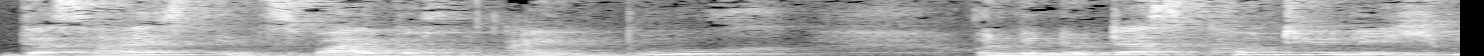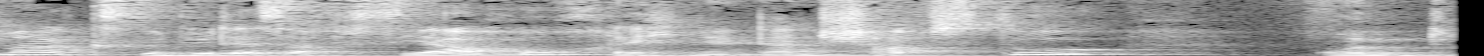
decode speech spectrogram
Das heißt, in zwei Wochen ein Buch. Und wenn du das kontinuierlich magst und wir das aufs Jahr hochrechnen, dann schaffst du, und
